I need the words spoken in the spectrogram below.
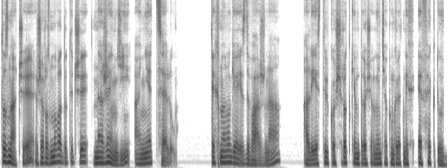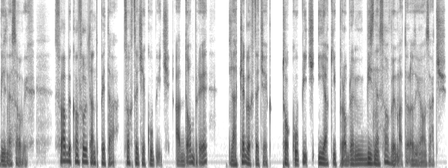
to znaczy, że rozmowa dotyczy narzędzi, a nie celu. Technologia jest ważna, ale jest tylko środkiem do osiągnięcia konkretnych efektów biznesowych. Słaby konsultant pyta, co chcecie kupić, a dobry, dlaczego chcecie to kupić i jaki problem biznesowy ma to rozwiązać.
